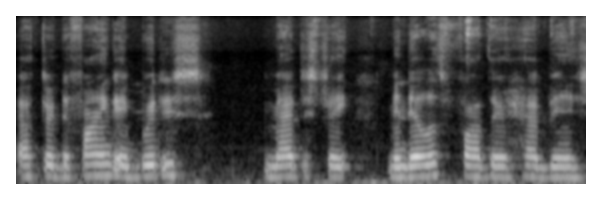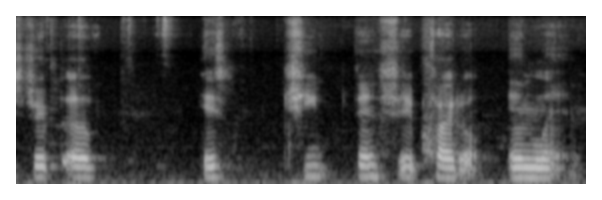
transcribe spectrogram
After defying a British magistrate, Mandela's father had been stripped of his chieftainship title and land.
